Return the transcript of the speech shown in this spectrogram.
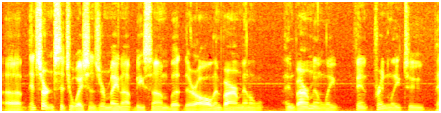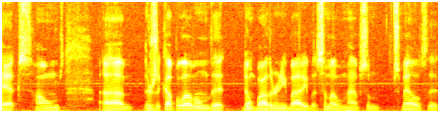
Uh, in certain situations, there may not be some, but they're all environmental, environmentally fin- friendly to pets, homes. Um, there's a couple of them that don't bother anybody, but some of them have some smells that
